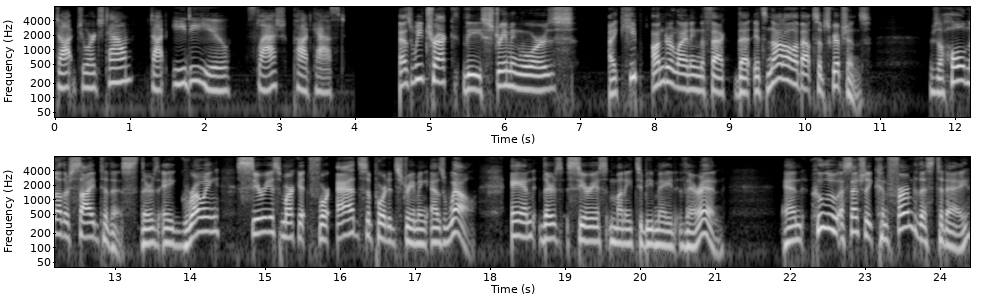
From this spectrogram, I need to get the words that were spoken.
www.georgetown.edu slash podcast. As we track the streaming wars, I keep underlining the fact that it's not all about subscriptions. There's a whole nother side to this. There's a growing, serious market for ad supported streaming as well, and there's serious money to be made therein. And Hulu essentially confirmed this today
